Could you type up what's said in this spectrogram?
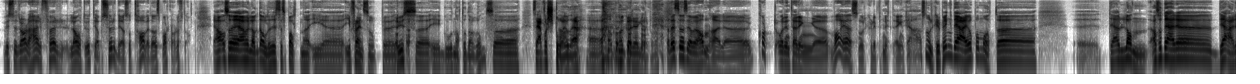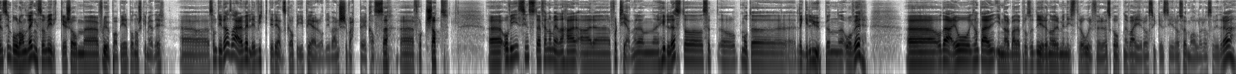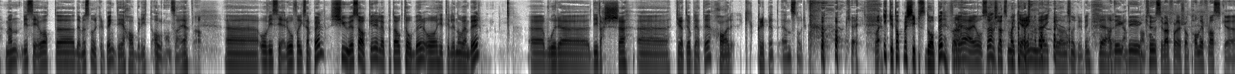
hvis du drar det her for langt ut i absurdia, så tar vi den spalten av lufta. Ja, altså, jeg har lagd alle disse spaltene i, eh, i fleinsopp-rus eh, i God natt og dagånd, så, så jeg forstår jo det. eh, At man kan reagere på det. Ja, det syns jeg vi hadde den her. Kort orientering. Hva er Snorklipp nytt, egentlig? Ja, snorklipping, det er jo på en måte Det er land... Altså, det er, det er en symbolhandling som virker som fluepapir på norske medier. Eh, Samtidig så er det et veldig viktig redskap i PR-rådgiverens verktøykasse uh, fortsatt. Uh, og vi syns det fenomenet her er, fortjener en hyllest, og, sett, og på en måte legge lupen over. Og det er jo sant, det er jo en innarbeidet prosedyre når ministre og ordførere skal åpne veier og sykkelstier og svømmehaller osv. Men vi ser jo at det med snorklipping det har blitt allemannseie. Ja. Eh, og vi ser jo f.eks. 20 saker i løpet av oktober og hittil i november. uh, hvor uh, diverse uh, kreti og pleti har klippet en snor. Ok. Og har ikke tatt med skipsdåper, for Nei. det er jo også en slags markering, men det er ikke da en snorklipping. Det er, Ja, de, de knuser i hvert fall ei champagneflaske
